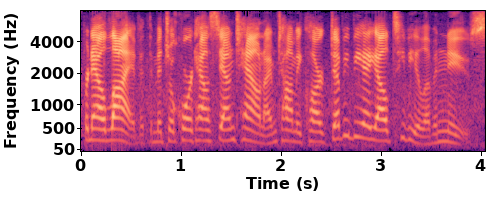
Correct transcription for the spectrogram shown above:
For now, live at the Mitchell Courthouse downtown, I'm Tommy Clark, WBAL TV 11 News.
